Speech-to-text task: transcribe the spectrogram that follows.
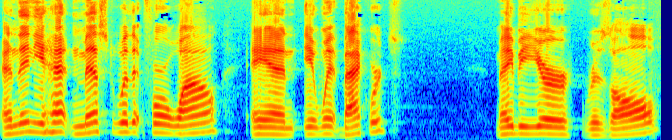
and then you hadn't messed with it for a while and it went backwards? Maybe your resolve,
